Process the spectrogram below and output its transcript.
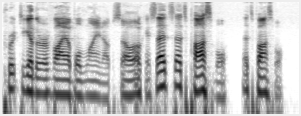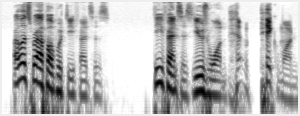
put together a viable lineup. So okay, so that's that's possible. That's possible. All right, let's wrap up with defenses. Defenses, use one. Pick one.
